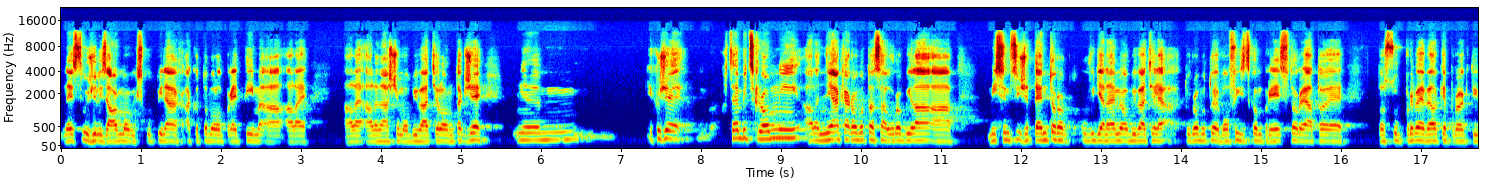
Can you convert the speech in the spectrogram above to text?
neslúžili zaujímavých skupinách, ako to bolo predtým, ale, ale, ale našim obyvateľom. Takže um, akože chcem byť skromný, ale nejaká robota sa urobila a myslím si, že tento rok uvidia najmä obyvateľia, tú robotu je vo fyzickom priestore a to je, to sú prvé veľké projekty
